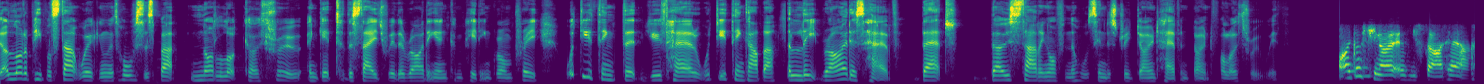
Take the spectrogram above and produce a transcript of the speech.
a lot of people start working with horses, but not a lot go through and get to the stage where they're riding and competing Grand Prix. What do you think that you've had, or what do you think other elite riders have that those starting off in the horse industry don't have and don't follow through with? I guess, you know, as you start out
